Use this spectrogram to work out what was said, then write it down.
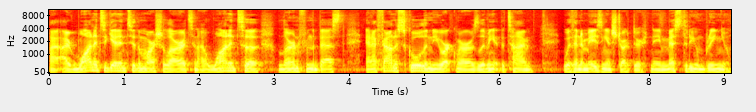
I, I wanted to get into the martial arts and I wanted to learn from the best. And I found a school in New York where I was living at the time with an amazing instructor named Mestre Umbrino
